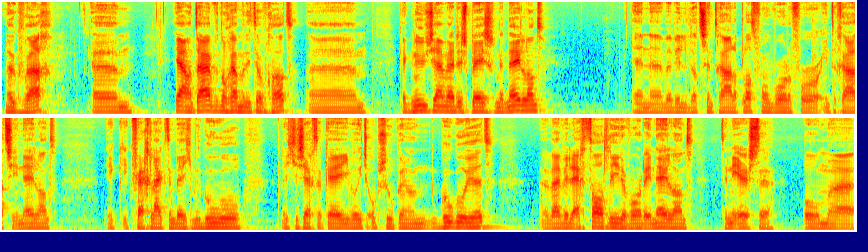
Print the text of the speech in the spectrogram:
Leuke vraag. Ehm, ja, want daar hebben we het nog helemaal niet over gehad. Ehm, kijk, nu zijn wij dus bezig met Nederland. En eh wij willen dat centrale platform worden voor integratie in Nederland. Ik, ik vergelijk het een beetje met Google. Dat je zegt, oké, je wil iets opzoeken, dan google je het. Eh, wij willen echt thought leader worden in Nederland. Ten eerste om, eh,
